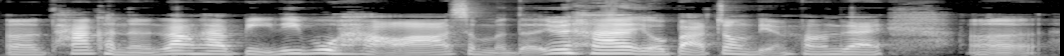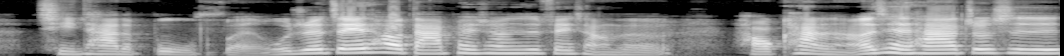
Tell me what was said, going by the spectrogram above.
呃，它可能让它比例不好啊什么的，因为它有把重点放在，呃。其他的部分，我觉得这一套搭配算是非常的好看啦，而且它就是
